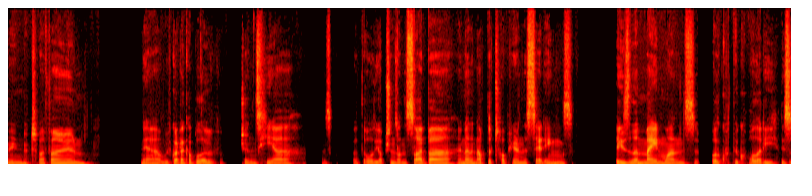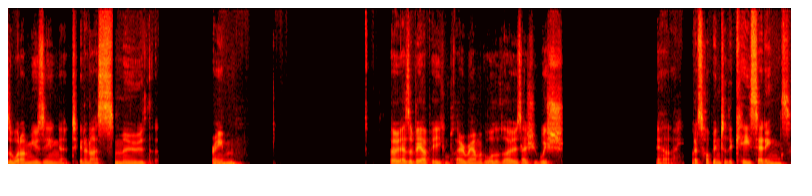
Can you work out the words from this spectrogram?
Into my phone. Now we've got a couple of options here. There's got all the options on the sidebar and then up the top here in the settings. These are the main ones for the quality. This is what I'm using to get a nice smooth stream. So as a VIP, you can play around with all of those as you wish. Now, let's hop into the key settings.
